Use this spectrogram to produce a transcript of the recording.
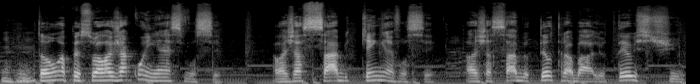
Uhum. Então a pessoa ela já conhece você, ela já sabe quem é você, ela já sabe o teu trabalho, o teu estilo.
